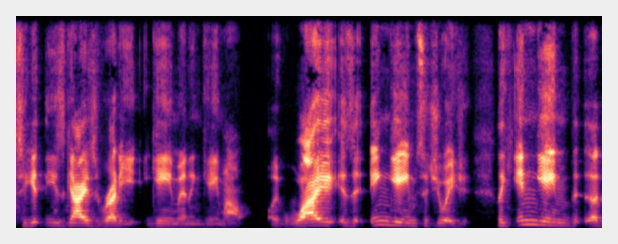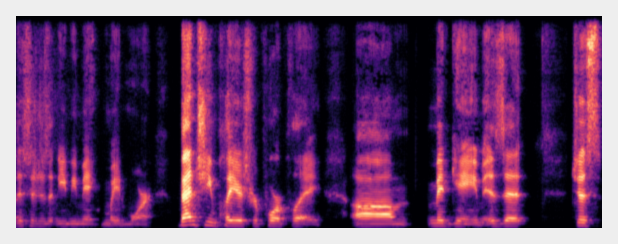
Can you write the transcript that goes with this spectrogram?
to get these guys ready, game in and game out? Like, why is it in-game situation, like in-game uh, decisions that need to be made, made more? Benching players for poor play, um, mid-game. Is it just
